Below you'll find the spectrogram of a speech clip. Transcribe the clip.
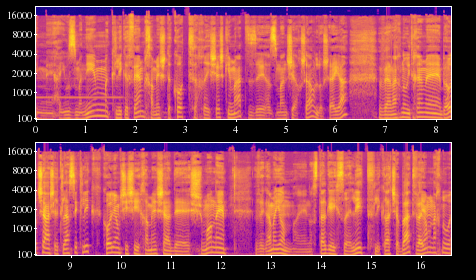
עם אה, היו זמנים, קליק FM, חמש דקות אחרי שש כמעט, זה הזמן שעכשיו, לא שהיה. ואנחנו איתכם אה, בעוד שעה של קלאסי קליק, כל יום שישי, חמש עד אה, שמונה. וגם היום, נוסטלגיה ישראלית לקראת שבת, והיום אנחנו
